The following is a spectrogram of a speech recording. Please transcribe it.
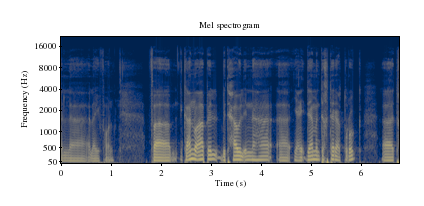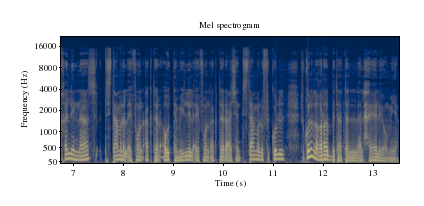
الآيفون. فكأنه آبل بتحاول إنها آه، يعني دائما تخترع طرق تخلي الناس تستعمل الآيفون أكتر أو تميل للآيفون أكتر عشان تستعمله في كل في كل الأغراض بتاعت الحياة اليومية.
